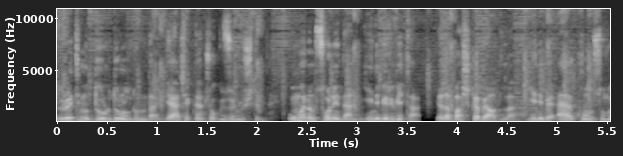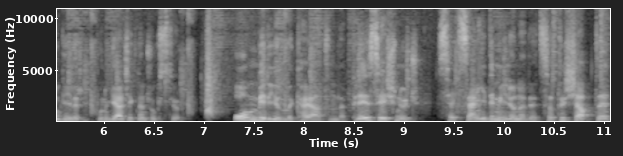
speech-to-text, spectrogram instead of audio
Üretimi durdurulduğunda gerçekten çok üzülmüştüm. Umarım Sony'den yeni bir Vita ya da başka bir adla yeni bir el konsolu gelir. Bunu gerçekten çok istiyorum. 11 yıllık hayatında PlayStation 3 87 milyon adet satış yaptı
